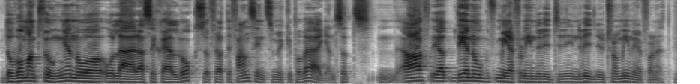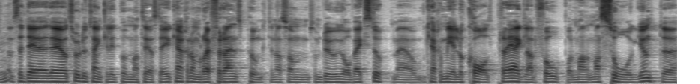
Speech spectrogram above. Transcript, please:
då var man tvungen att, att lära sig själv också för att det fanns inte så mycket på vägen. Så att, ja, det är nog mer från individ till individ utifrån min erfarenhet. Mm. Alltså det, det jag tror du tänker lite på Mattias, det är ju kanske de referenspunkterna som, som du och jag växte upp med och kanske mer lokalt präglad fotboll. Man, man såg ju inte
